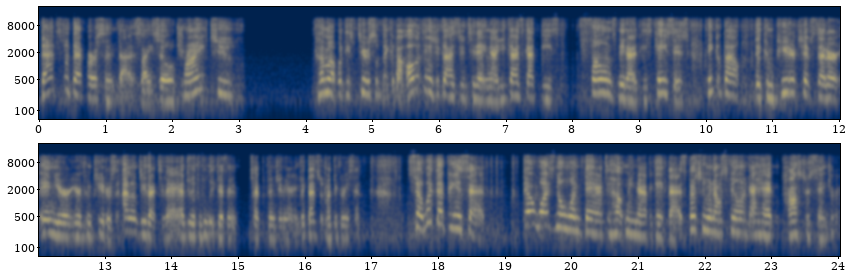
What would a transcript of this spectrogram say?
that's what that person does. Like, so trying to come up with these materials. So think about all the things you guys do today. Now, you guys got these phones made out of these cases. Think about the computer chips that are in your, your computers. I don't do that today. I do a completely different type of engineering, but that's what my degree's in. So with that being said, there was no one there to help me navigate that, especially when I was feeling like I had imposter syndrome.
